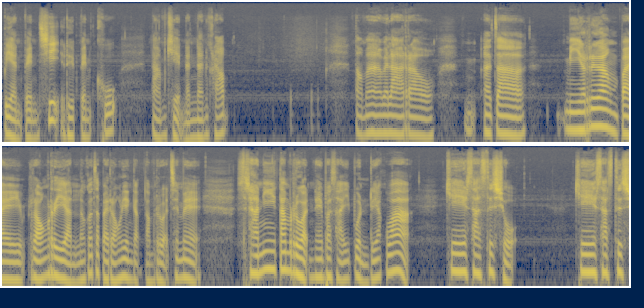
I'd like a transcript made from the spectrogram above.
เปลี่ยนเป็น 市 หรือเป็น 区ตามเขตนั้นๆครับ ต่อมาเวลาเรา อาจจะมีเรื่องไปร้องเรียน แล้วก็จะไปร้องเรียนกับตำรวจใช่ไหมสถานีตำรวจในภาษาญี่ปุ่นเรียกว่าเคซัสโชเคซัสโช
